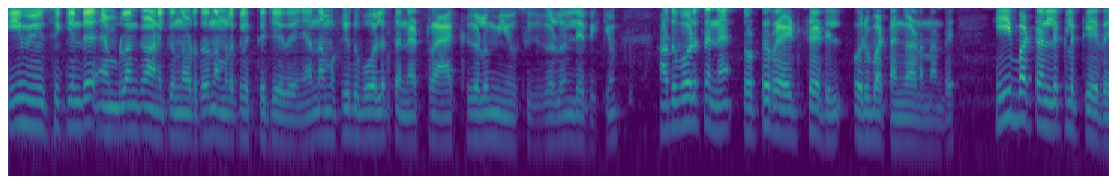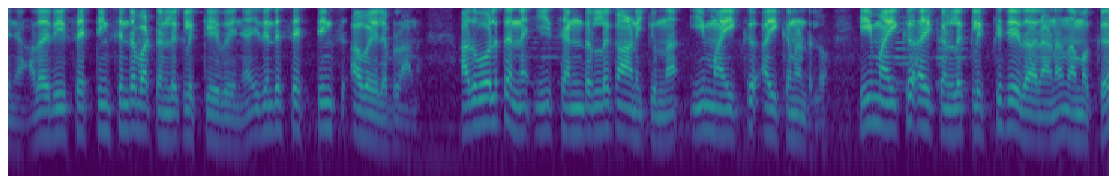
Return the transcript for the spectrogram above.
ഈ മ്യൂസിക്കിന്റെ എംബ്ലം കാണിക്കുന്നിടത്ത് നമ്മൾ ക്ലിക്ക് ചെയ്ത് കഴിഞ്ഞാൽ നമുക്ക് ഇതുപോലെ തന്നെ ട്രാക്കുകളും മ്യൂസിക്കുകളും ലഭിക്കും. അതുപോലെ തന്നെ തൊട്ട് റൈറ്റ് സൈഡിൽ ഒരു ബട്ടൺ കാണുന്നുണ്ട്. ഈ ബട്ടണിൽ ക്ലിക്ക് ചെയ്ത് കഴിഞ്ഞാൽ അതായത് ഈ സെറ്റിങ്സിന്റെ ബട്ടണിൽ ക്ലിക്ക് ചെയ്ത് കഴിഞ്ഞാൽ ഇതിന്റെ സെറ്റിങ്സ് അവൈലബിൾ ആണ്. അതുപോലെ തന്നെ ഈ സെന്ററിൽ കാണിക്കുന്ന ഈ മൈക്ക് ഐക്കൺ ഉണ്ടല്ലോ. ഈ മൈക്ക് ഐക്കണിൽ ക്ലിക്ക് ചെയ്താലാണ് നമുക്ക്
